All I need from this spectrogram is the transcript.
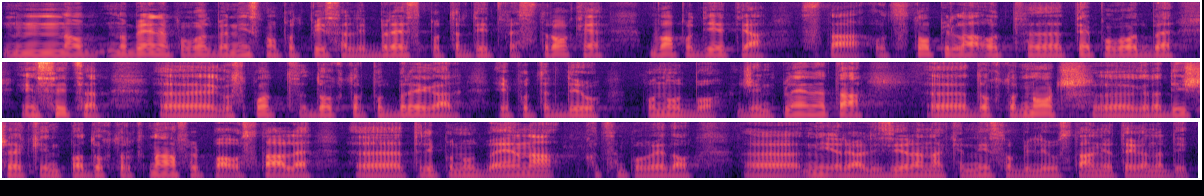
No, nobene pogodbe nismo podpisali brez potrditve stroke. Dva podjetja sta odstopila od eh, te pogodbe in sicer eh, gospod dr. Podbregar je potrdil ponudbo Gin Planeta, Eh, dr. Noč, eh, Gradišek in pa dr. Knafel, pa ostale eh, tri ponudbe. Ena, kot sem povedal, ni realizirana, ker niso bili v stanju tega narediti.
